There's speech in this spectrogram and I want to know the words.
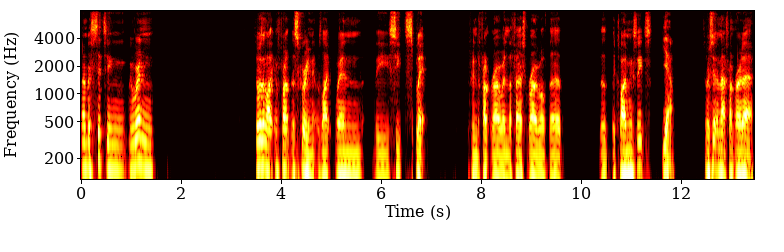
I remember sitting. We were in. So it wasn't like in front of the screen. It was like when the seats split between the front row and the first row of the the, the climbing seats. Yeah. So we're sitting in that front row there,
